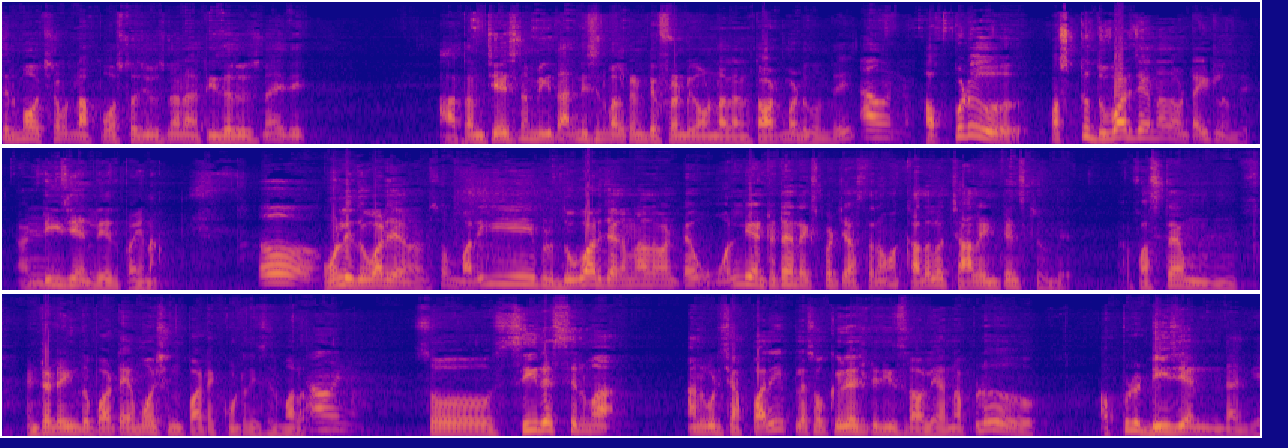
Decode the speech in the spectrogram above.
సినిమా వచ్చినప్పుడు నా పోస్టర్ చూసినా నా టీజర్ చూసినా ఇది అతను చేసిన మిగతా అన్ని సినిమాల కంటే డిఫరెంట్గా ఉండాలని థాట్ మటుకు ఉంది. అప్పుడు ఫస్ట్ దువ్వాడు జగన్నాథం టైటిల్ ఉంది. ఆ డీజే అని లేదు పైన. ఓన్లీ దువ్వాడు జగన్నాథం. సో మరీ ఇప్పుడు దువ్వాడు జగన్నాథం అంటే ఓన్లీ ఎంటర్టైన్ ఎక్స్పెక్ట్ చేస్తారేమో. కథలో చాలా ఇంటెన్సిటీ ఉంది. ఫస్ట్ టైం ఎంటర్టైనింగ్తో పాటు ఎమోషన్ పార్ట్ ఎక్కువ ఉంటుంది ఈ సినిమాలో. సో సీరియస్ సినిమా అని కూడా చెప్పాలి. ప్లస్ ఒక క్యూరియాసిటీ తీసుకురావాలి అన్నప్పుడు అప్పుడు డీజే అని దానికి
